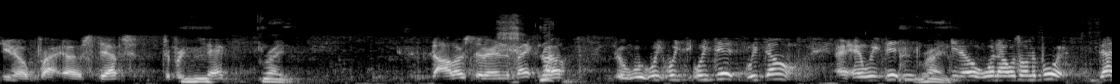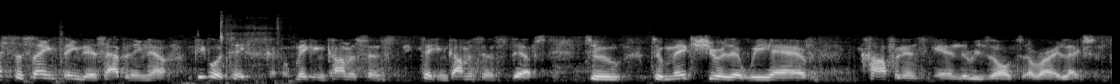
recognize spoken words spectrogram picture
you know, uh, steps to mm-hmm. protect mm-hmm. right dollars that are in the bank? Well, we, we, we did. We don't. And we didn't, right. you know, when I was on the board. That's the same thing that's happening now. People are take, making common sense, taking common sense steps to to make sure that we have confidence in the results of our elections.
